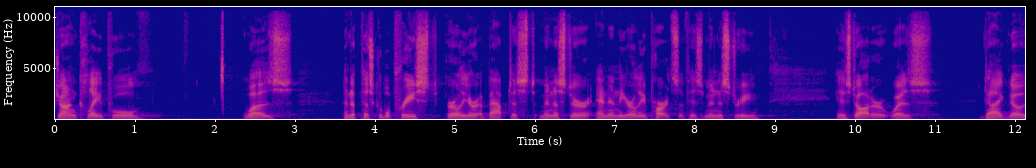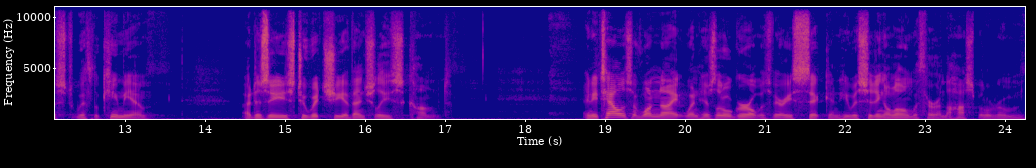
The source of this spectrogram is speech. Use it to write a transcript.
John Claypool was an Episcopal priest, earlier a Baptist minister, and in the early parts of his ministry, his daughter was diagnosed with leukemia, a disease to which she eventually succumbed. And he tells of one night when his little girl was very sick and he was sitting alone with her in the hospital room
